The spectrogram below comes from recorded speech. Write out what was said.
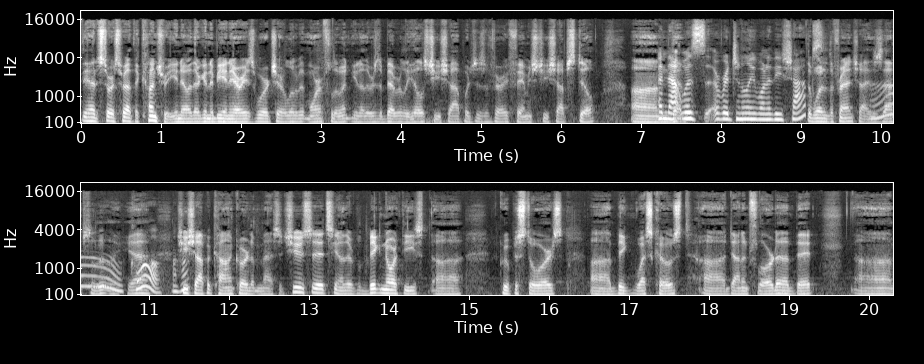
they had stores throughout the country. You know, they're going to be in areas which are a little bit more affluent. You know, there was the Beverly Hills Cheese Shop, which is a very famous cheese shop still. Um, and that, was originally one of these shops? The one of the franchises, Oh, absolutely. Yeah. cool. Uh-huh. Cheese Shop at Concord, of Massachusetts. You know, they're a big Northeast uh, group of stores. Uh, big West Coast, uh, down in Florida a bit. Uh,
